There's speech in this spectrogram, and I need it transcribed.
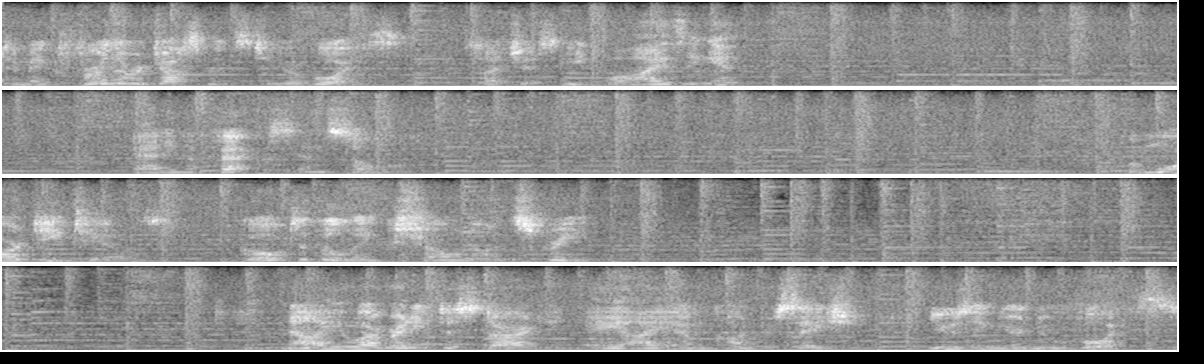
to make further adjustments to your voice, such as equalizing it, adding effects, and so on. For more details, go to the link shown on screen. Now you are ready to start an AIM conversation using your new voice.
